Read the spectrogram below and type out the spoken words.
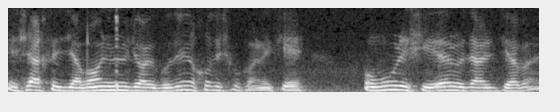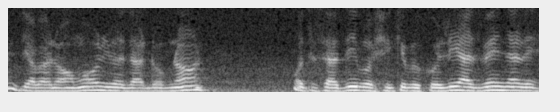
یه شخص جوانی رو جایگزین خودش بکنه که امور شیعه رو در جبل, جبل آمال یا در لبنان متصدی باشه که به کلی از بین نره.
